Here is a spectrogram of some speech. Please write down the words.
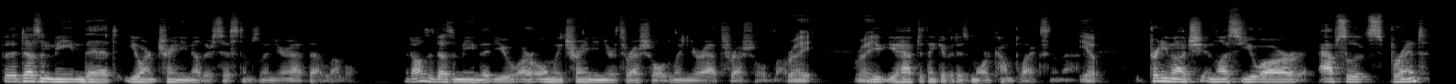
but it doesn't mean that you aren't training other systems when you're at that level. It also doesn't mean that you are only training your threshold when you're at threshold level. Right. Right. You, you have to think of it as more complex than that. Yep. Pretty much, unless you are absolute sprint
